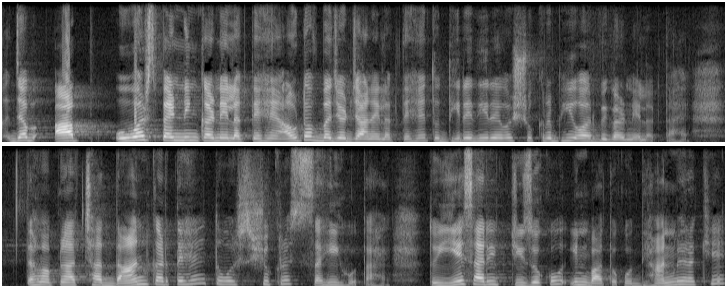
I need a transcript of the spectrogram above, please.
जब आप ओवर स्पेंडिंग करने लगते हैं आउट ऑफ़ बजट जाने लगते हैं तो धीरे धीरे वो शुक्र भी और बिगड़ने लगता है। तो हम अपना अच्छा दान करते हैं तो वो शुक्र सही होता है। तो ये सारी चीज़ों को, इन बातों को ध्यान में रखिए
